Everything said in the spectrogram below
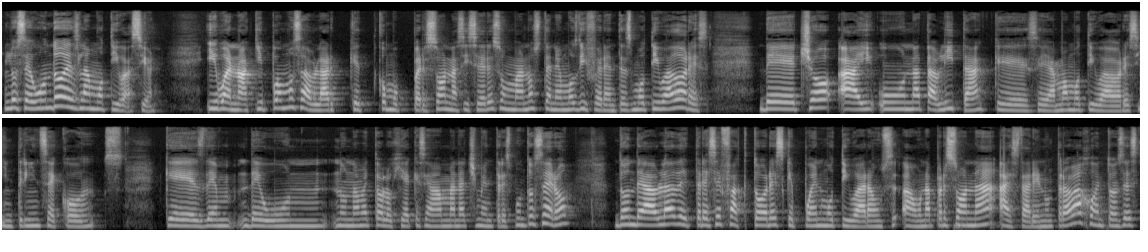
Lo segundo es la motivación. Y bueno, aquí podemos hablar que como personas y seres humanos tenemos diferentes motivadores. De hecho, hay una tablita que se llama motivadores intrínsecos que es de, una metodología que se llama Management 3.0, donde habla de 13 factores que pueden motivar a, una persona a estar en un trabajo. Entonces,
